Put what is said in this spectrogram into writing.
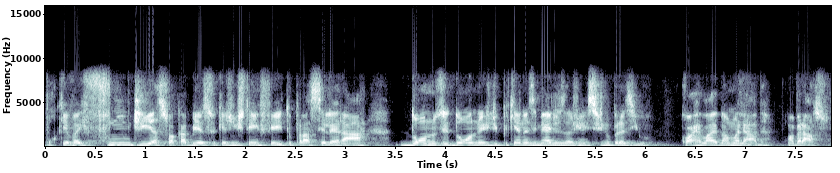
porque vai fundir a sua cabeça o que a gente tem feito para acelerar donos e donas de pequenas e médias agências no Brasil. Corre lá e dá uma olhada. Um abraço.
